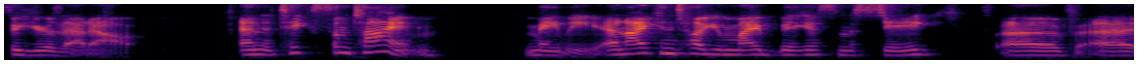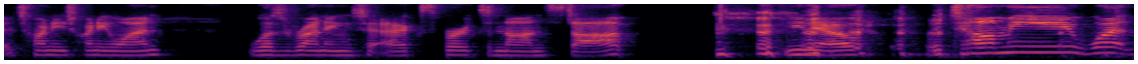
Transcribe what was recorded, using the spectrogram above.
figure that out? And it takes some time, maybe. And I can tell you my biggest mistake of uh, 2021 was running to experts nonstop you know tell me what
